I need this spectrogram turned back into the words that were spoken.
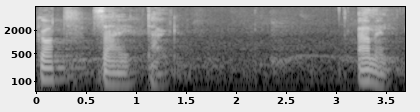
Gott sei Dank. Amen.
